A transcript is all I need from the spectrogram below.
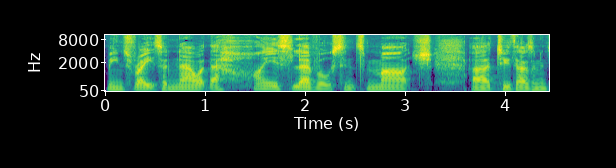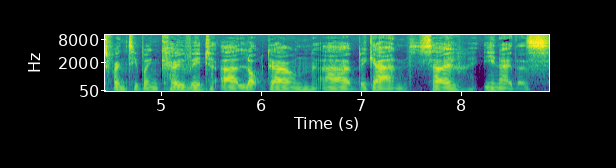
means rates are now at their highest level since March uh, 2020 when COVID uh, lockdown uh, began. So, you know, that's,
